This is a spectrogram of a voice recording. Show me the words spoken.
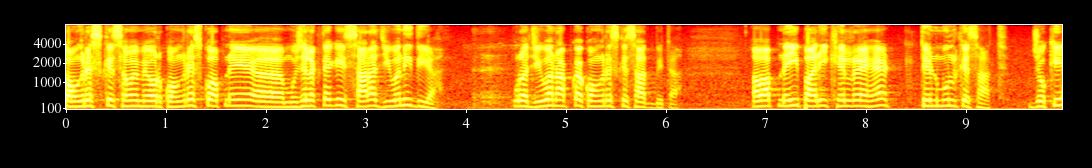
कांग्रेस के समय में और कांग्रेस को आपने आ, मुझे लगता है कि सारा जीवन ही दिया पूरा जीवन आपका कांग्रेस के साथ बीता अब आप नई पारी खेल रहे हैं तृणमूल के साथ जो कि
